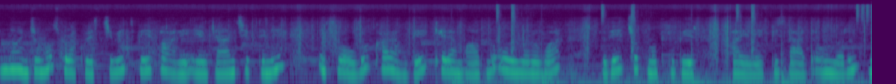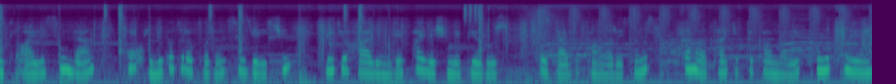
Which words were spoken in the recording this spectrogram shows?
Ünlü oyuncumuz Burak Özçivit ve Fahri Evcen çiftinin iki oğlu Karan ve Kerem adlı oğulları var ve çok mutlu bir aile. Bizler de onların mutlu ailesinden yepyeni fotoğrafları sizler için video halinde paylaşım yapıyoruz. Sizler de fanlarıysanız kanala takipte kalmayı unutmayın.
